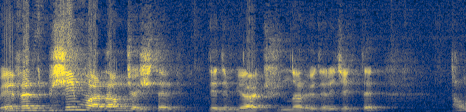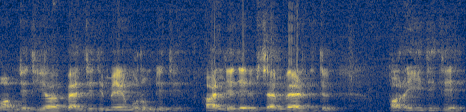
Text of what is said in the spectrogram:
beyefendi bir şey mi vardı amca işte? Dedim ya şunlar ödenecek de. Tamam dedi ya, ben dedi memurum dedi. Hallederim, sen ver dedi. Parayı dedi,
